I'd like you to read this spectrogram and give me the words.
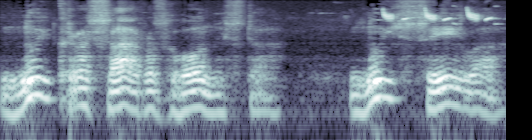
Ну й краса розгониста, ну й сила,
